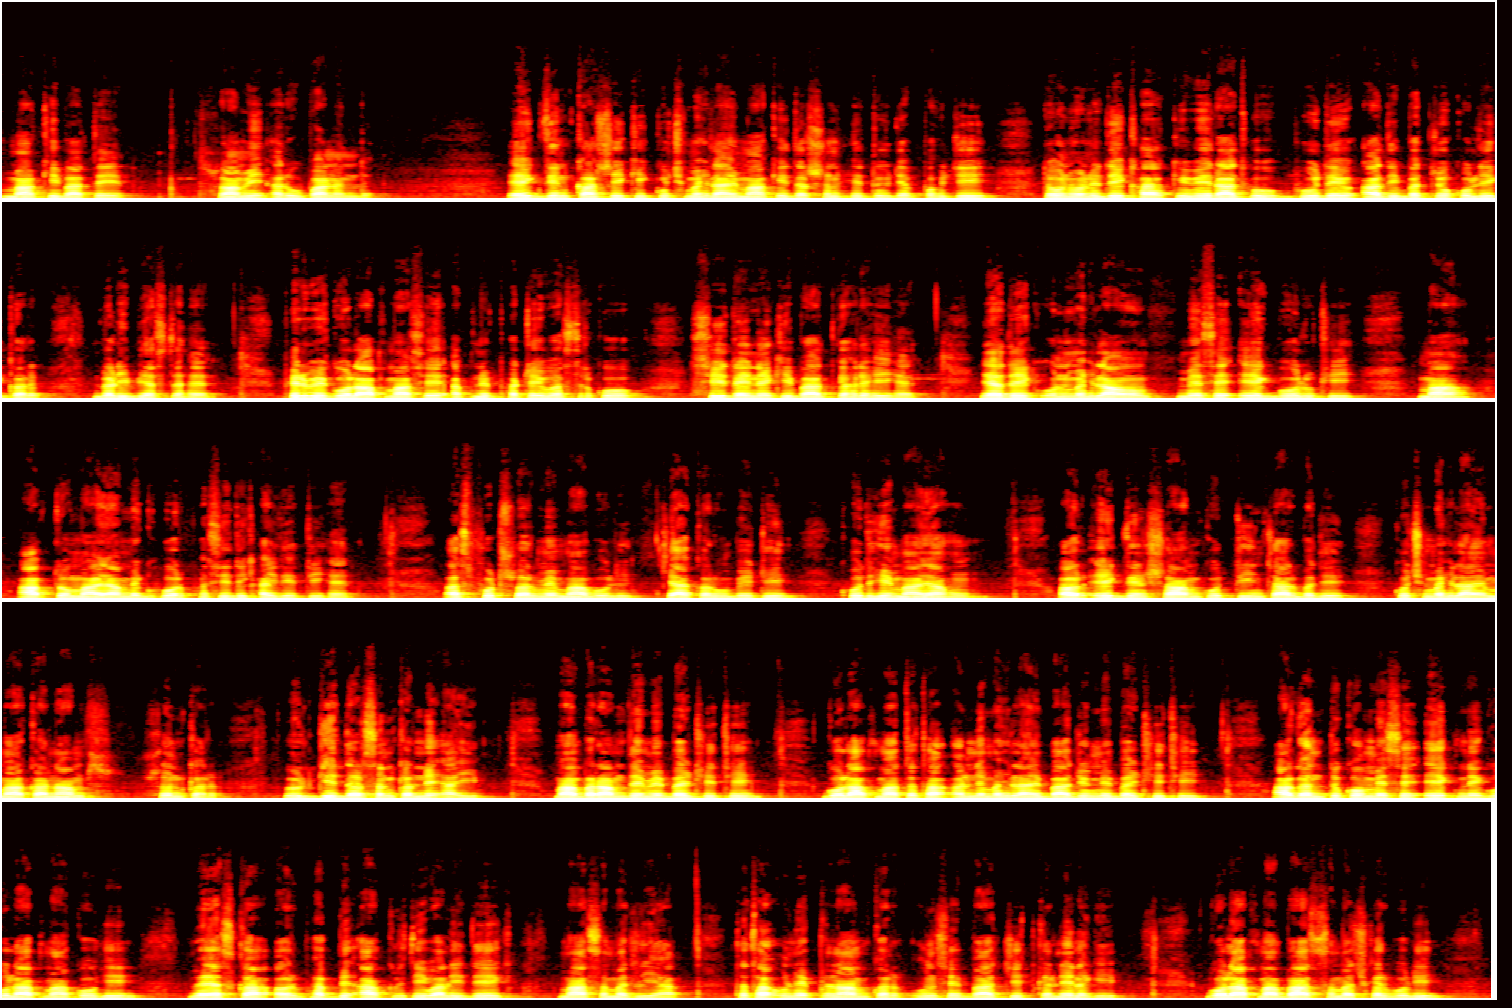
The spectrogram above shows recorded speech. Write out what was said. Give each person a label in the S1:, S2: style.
S1: माँ की बातें। स्वामी अरूपानंद। एक दिन काशी की कुछ महिलाएँ माँ के दर्शन हेतु जब पहुँची तो उन्होंने देखा कि वे राधु, भूदेव आदि बच्चों को लेकर बड़ी व्यस्त है। फिर वे गोलाब माँ से अपने फटे वस्त्र को सी देने की बात कह रही है। यह देख उन महिलाओं में से एक बोल उठी, माँ, आप तो माया में घोर फंसी दिखाई देती हैं। अस्फुट स्वर में माँ बोली, क्या करूँ बेटी? खुद ही माया हूँ। और एक दिन शाम को तीन चार बजे कुछ महिलाएँ माँ का नाम सुनकर उनके दर्शन करने आई। माँ बरामदे में बैठी थी, गोलाब माँ तथा अन्य महिलाएँ बाजू में बैठी थी। आगंतुकों में से एक ने गुलाब माँ को ही वयस्का और भव्य आकृति वाली देख माँ समझ लिया तथा उन्हें प्रणाम कर उनसे बातचीत करने लगी। गोलाब माँ बात समझकर बोली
